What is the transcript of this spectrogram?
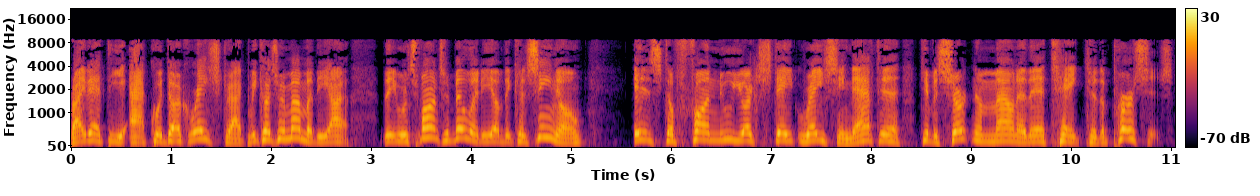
right at the Aqueduct racetrack. Because remember, the, uh, the responsibility of the casino is to fund New York State racing. They have to give a certain amount of their take to the purses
